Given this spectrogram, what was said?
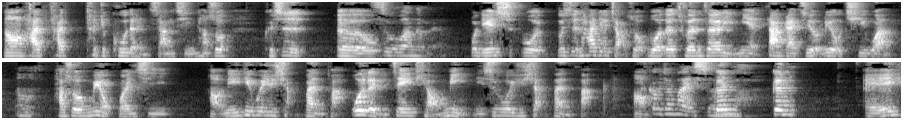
然后他他他就哭得很伤心，他说可是呃，十五万都没有。我连十我不是，他就讲说我的存折里面大概只有六七万。嗯，他说没有关系，好，你一定会去想办法。为了你这一条命，你是不是会去想办法？啊，根本叫卖身。跟跟，哎，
